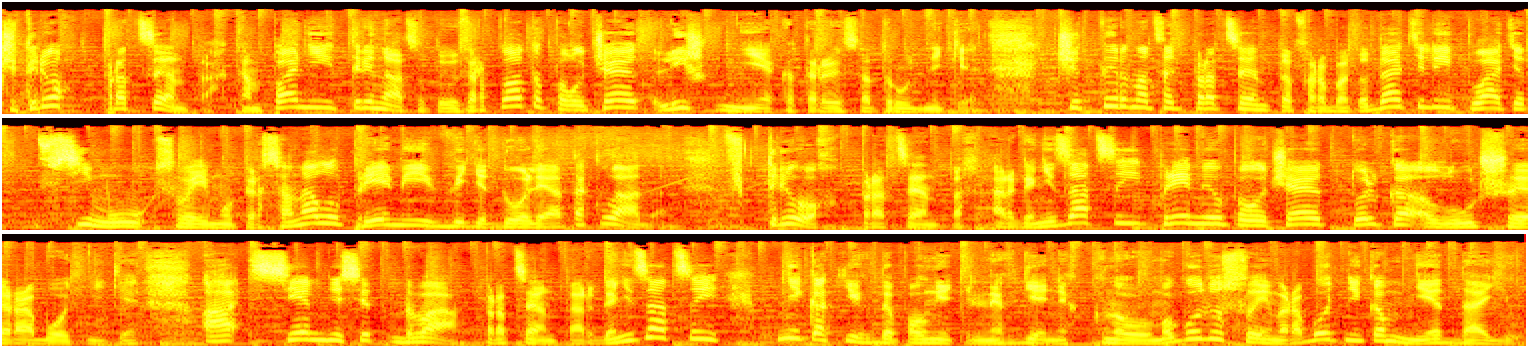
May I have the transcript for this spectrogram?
В 4% компаний 13-ю зарплату получают лишь некоторые сотрудники. 14% работодателей платят всему своему персоналу премии в виде доли от оклада. В 3% организаций премию получают только лучшие работники, а 72% организаций никаких дополнительных денег к Новому году своим работникам не дают.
